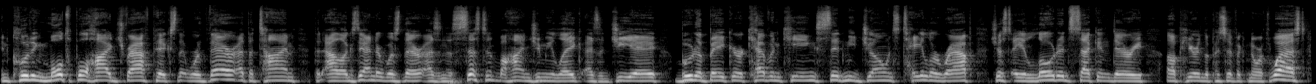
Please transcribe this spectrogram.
including multiple high draft picks that were there at the time that Alexander was there as an assistant behind Jimmy Lake as a GA, Budda Baker, Kevin King, Sidney Jones, Taylor Rapp, just a loaded secondary up here in the Pacific Northwest.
